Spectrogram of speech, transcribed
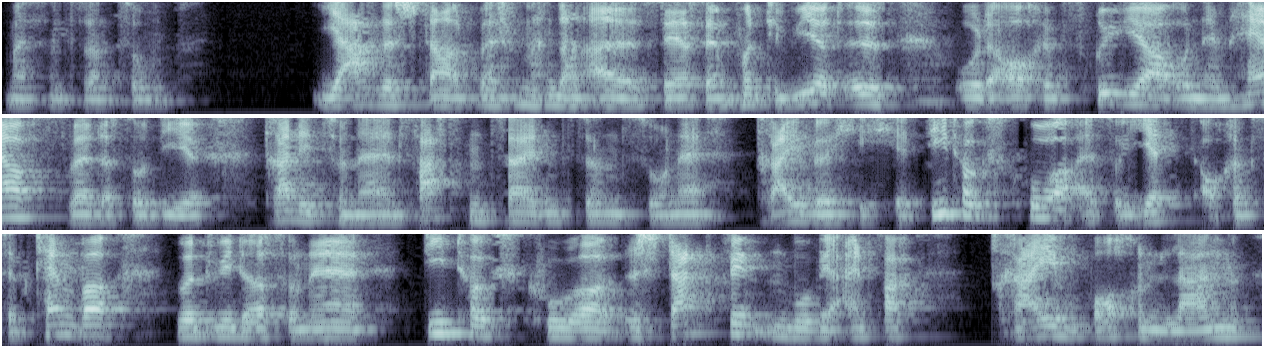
meistens dann zum Jahresstart, weil man dann alles sehr, sehr motiviert ist oder auch im Frühjahr und im Herbst, weil das so die traditionellen Fastenzeiten sind, so eine dreiwöchige Detox-Kur. Also jetzt auch im September wird wieder so eine Detox-Kur stattfinden, wo wir einfach drei Wochen lang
